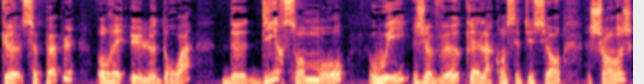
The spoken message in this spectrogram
que ce peuple aurait eu le droit de dire son mot oui, je veux que la Constitution change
